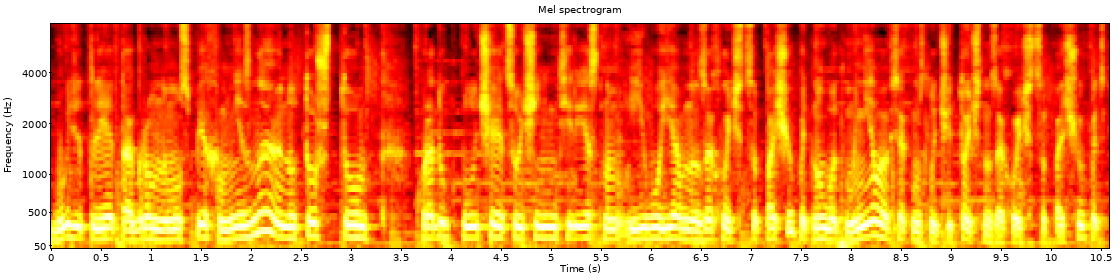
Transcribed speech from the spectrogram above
Будет ли это огромным успехом, не знаю, но то, что продукт получается очень интересным, и его явно захочется пощупать. Ну вот мне, во всяком случае, точно захочется пощупать.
